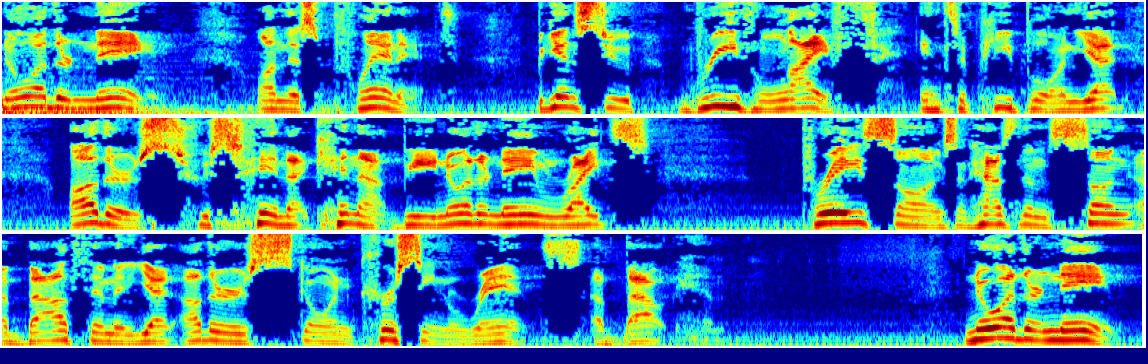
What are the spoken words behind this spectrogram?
No other name on this planet begins to breathe life into people, and yet others who say that cannot be. No other name writes praise songs and has them sung about them, and yet others go on cursing rants about him. No other name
